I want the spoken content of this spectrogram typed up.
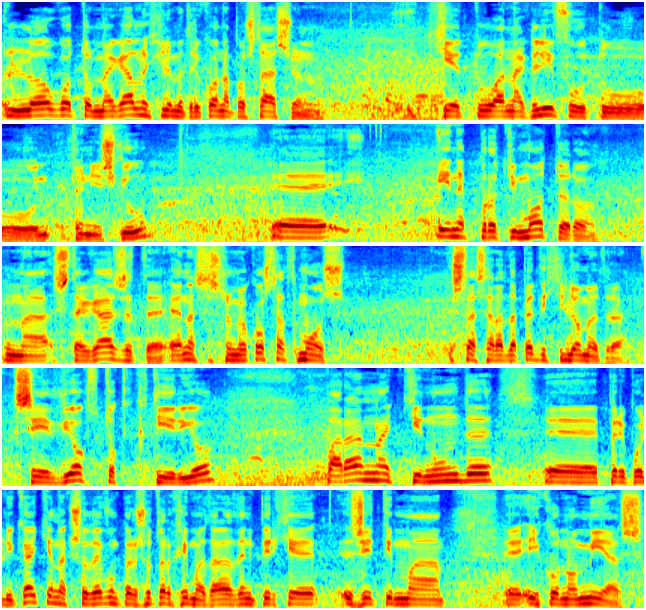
λόγω των μεγάλων χιλιομετρικών αποστάσεων και του αναγλήφου του, του νησιού ε, είναι προτιμότερο να στεγάζεται ένας αστυνομικός σταθμός στα 45 χιλιόμετρα σε ιδιόκτητο κτίριο παρά να κινούνται ε, περιπολικά και να ξοδεύουν περισσότερα χρήματα. Άρα δεν υπήρχε ζήτημα ε, οικονομίας.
